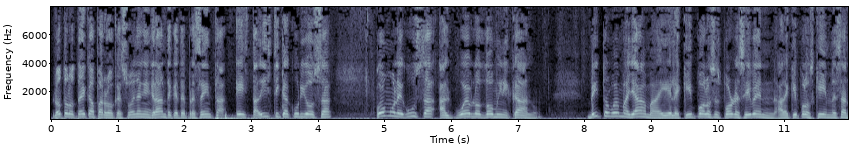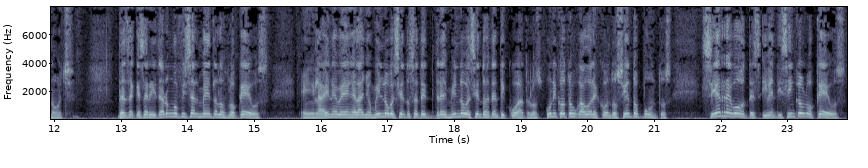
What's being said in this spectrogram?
Loto Loteca para los que sueñan en grande, que te presenta estadística curiosa, cómo le gusta al pueblo dominicano. Víctor Buenmayama y el equipo de los Sports reciben al equipo de los Kings esa noche. Desde que se registraron oficialmente los bloqueos en la NBA en el año 1973-1974, los únicos otros jugadores con 200 puntos, 100 rebotes y 25 bloqueos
